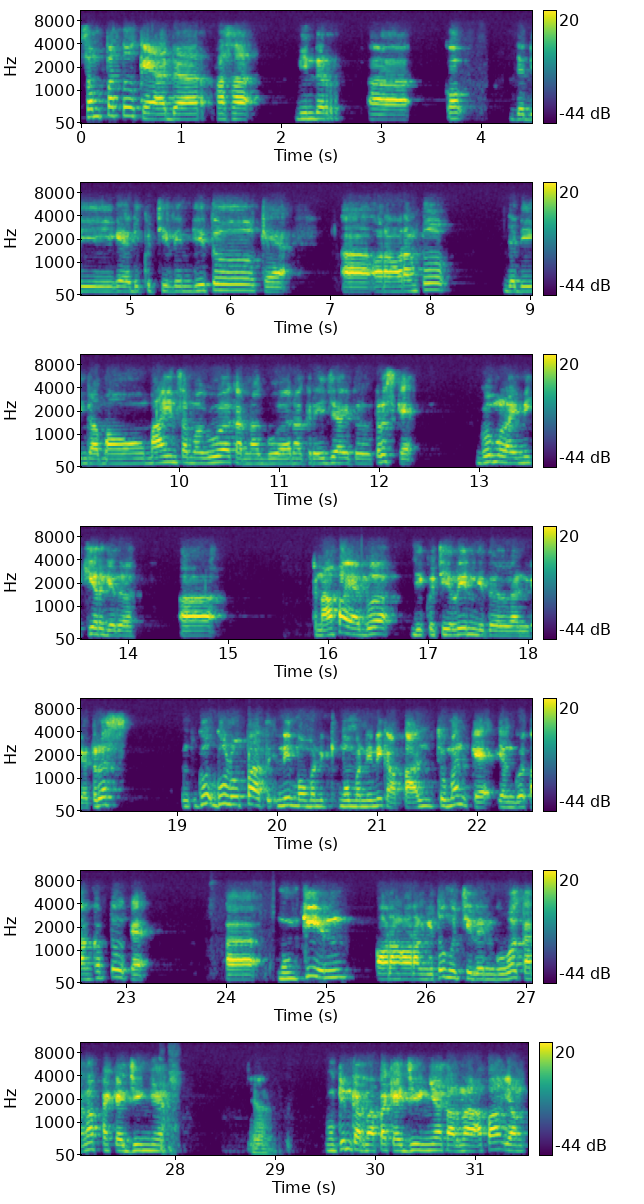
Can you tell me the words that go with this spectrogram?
sempet tuh kayak ada rasa minder uh, kok jadi kayak dikucilin gitu. Kayak uh, orang-orang tuh jadi nggak mau main sama gue karena gue anak gereja itu terus kayak gue mulai mikir gitu uh, kenapa ya gue dikucilin gitu kan kayak terus gue gue lupa ini momen momen ini kapan cuman kayak yang gue tangkap tuh kayak uh, mungkin orang-orang itu ngucilin gue karena packagingnya yeah. mungkin karena packagingnya karena apa yang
